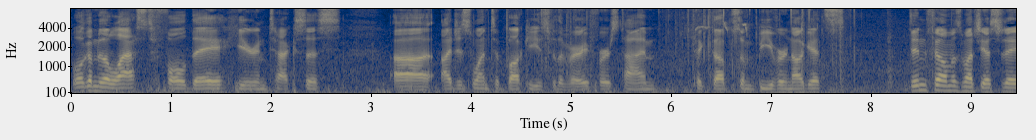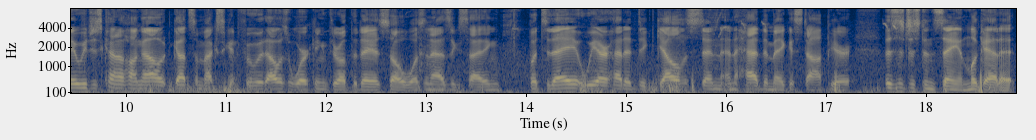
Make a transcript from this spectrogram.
Welcome to the last full day here in Texas. Uh, I just went to Buc-ee's for the very first time, picked up some beaver nuggets. Didn't film as much yesterday, we just kind of hung out, got some Mexican food. I was working throughout the day, so it wasn't as exciting. But today we are headed to Galveston and had to make a stop here. This is just insane, look at it.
